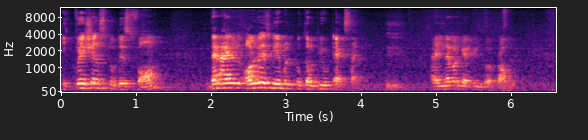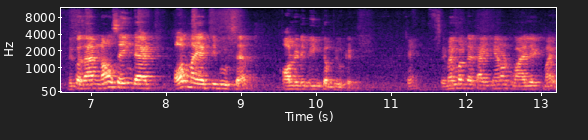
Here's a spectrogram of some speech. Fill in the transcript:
equations to this form, then I will always be able to compute xi. I will never get into a problem. Because I am now saying that all my attributes have already been computed. Okay? Remember that I cannot violate my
